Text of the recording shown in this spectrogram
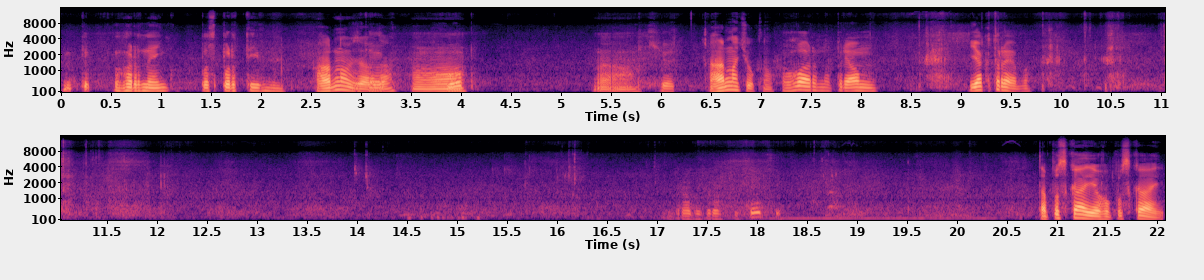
Так Гарненько, по-спортивному. Гарно взяв, так? Да? Оп, такі от. Гарно тюкнув. Гарно, прям як треба. Брати трошки сеці. Та пускай його, пускай.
